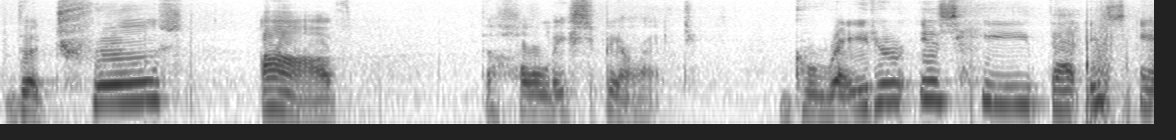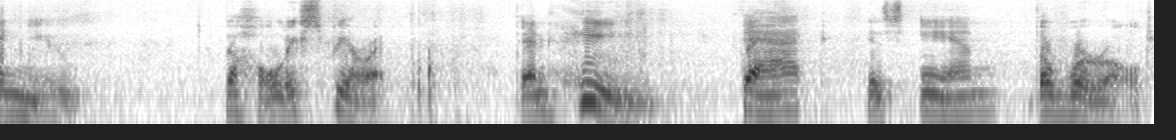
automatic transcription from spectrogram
the truth of the Holy Spirit. Greater is He that is in you, the Holy Spirit, than He that is in the world.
